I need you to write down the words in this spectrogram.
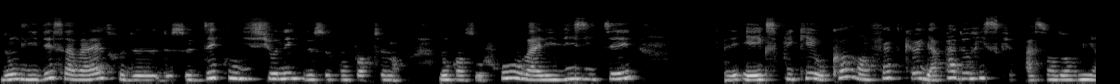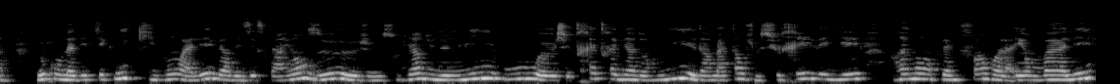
Donc l'idée, ça va être de se déconditionner de ce comportement. Donc en sophro, on va aller visiter et expliquer au corps en fait qu'il n'y a pas de risque à s'endormir. Donc on a des techniques qui vont aller vers des expériences de euh, je me souviens d'une nuit où euh, j'ai très très bien dormi et d'un matin où je me suis réveillée vraiment en pleine forme voilà et on va aller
